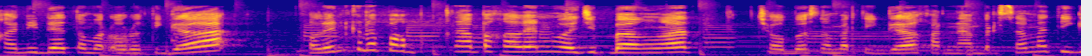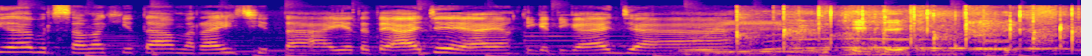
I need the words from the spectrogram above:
kandidat nomor urut 3. Kalian kenapa kenapa kalian wajib banget coblos nomor 3 karena bersama tiga bersama kita meraih cita. Ya tete aja ya, yang tiga-tiga aja.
